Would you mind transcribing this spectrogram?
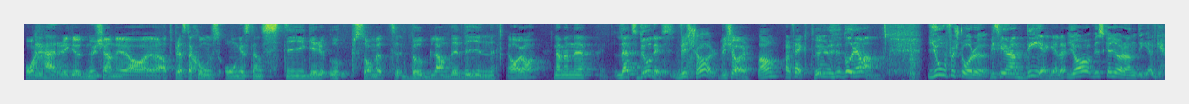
Åh herregud, nu känner jag eh, att prestationsångesten stiger upp som ett bubblande vin. Ja, ja. Nej men, eh, let's do this. Vi kör! Vi kör. Ja, perfekt. Hur, hur börjar man? Jo, förstår du. Vi ska göra en deg, eller? Ja, vi ska göra en deg.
